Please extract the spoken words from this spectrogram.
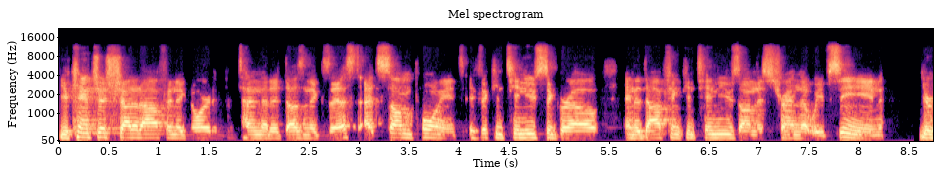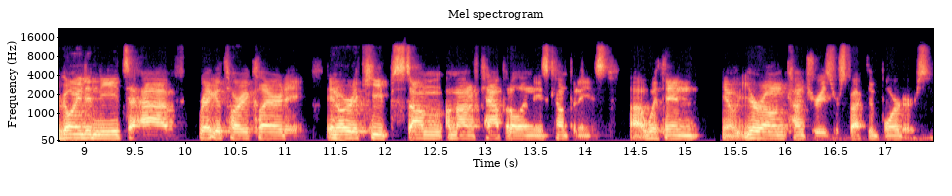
you can't just shut it off and ignore it and pretend that it doesn't exist. At some point, if it continues to grow and adoption continues on this trend that we've seen, you're going to need to have regulatory clarity in order to keep some amount of capital in these companies uh, within you know your own country's respective borders.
